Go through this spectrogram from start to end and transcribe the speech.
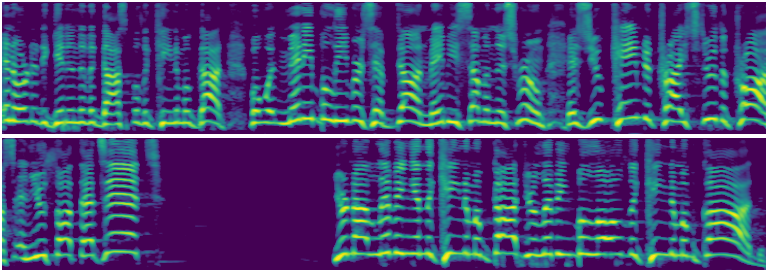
in order to get into the gospel of the kingdom of God. But what many believers have done, maybe some in this room, is you came to Christ through the cross and you thought that's it. You're not living in the kingdom of God, you're living below the kingdom of God.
